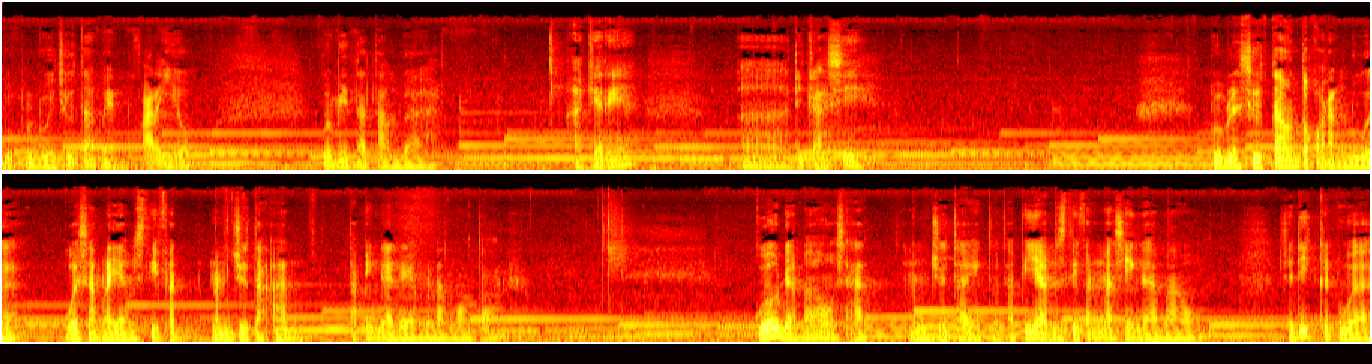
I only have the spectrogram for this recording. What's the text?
22 juta men. Vario. Gue minta tambah. Akhirnya uh, dikasih 12 juta untuk orang dua. Gue sama Yam Steven 6 jutaan. Tapi nggak ada yang menang motor. Gue udah mau saat 6 juta itu tapi Yam Steven masih nggak mau. Jadi kedua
